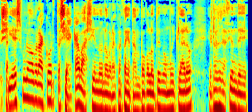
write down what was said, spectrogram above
si es una obra corta, si acaba siendo una obra corta, que tampoco lo tengo muy claro, es la sensación de,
